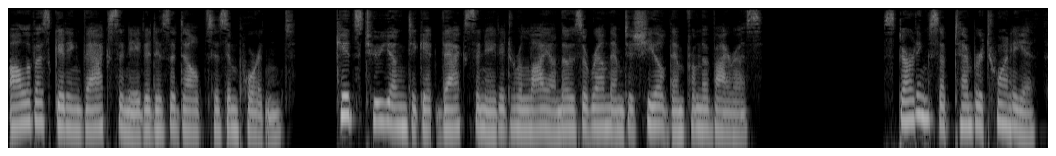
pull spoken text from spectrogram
all of us getting vaccinated as adults is important. Kids too young to get vaccinated rely on those around them to shield them from the virus. Starting September 20th,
